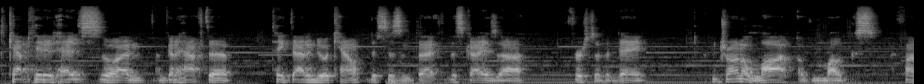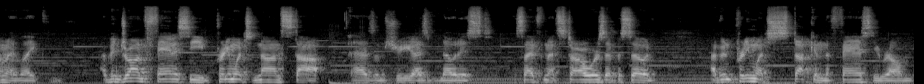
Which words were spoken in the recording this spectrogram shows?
decapitated heads, so I'm I'm gonna have to take that into account. This isn't that this guy's uh, first of the day. I've been drawing a lot of mugs. I find my like I've been drawing fantasy pretty much nonstop, as I'm sure you guys have noticed. Aside from that Star Wars episode, I've been pretty much stuck in the fantasy realm,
